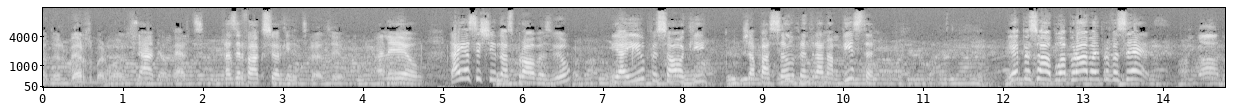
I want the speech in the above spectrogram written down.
Adalberto Barbosa. Já, Alberto. Prazer falar com o senhor, querido. Prazer. Valeu. Tá aí assistindo as provas, viu? E aí o pessoal aqui já passando para entrar na pista. E aí, pessoal, boa prova aí para vocês. Obrigado,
